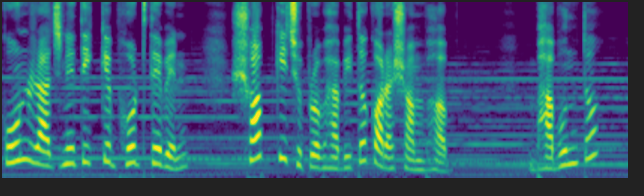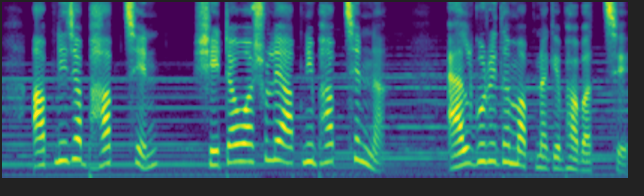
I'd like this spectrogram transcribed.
কোন রাজনীতিককে ভোট দেবেন সব কিছু প্রভাবিত করা সম্ভব। ভাবুন তো, আপনি যা ভাবছেন, সেটাও আসলে আপনি ভাবছেন না। অ্যালগোরিদম আপনাকে ভাবাচ্ছে।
